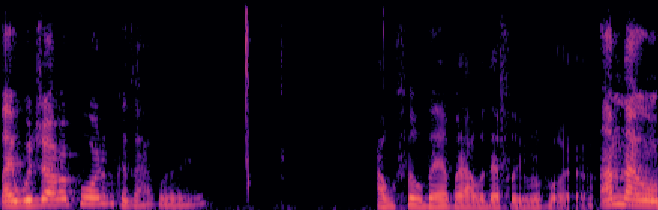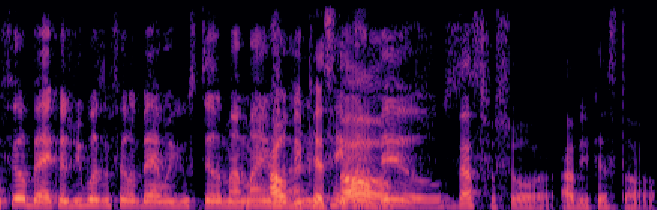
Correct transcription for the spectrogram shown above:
Like, would y'all report them? Because I would. I would feel bad, but I would definitely report them. I'm not gonna feel bad because you wasn't feeling bad when you was stealing my money. I would so be I pissed off. That's for sure. I'll be pissed off.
